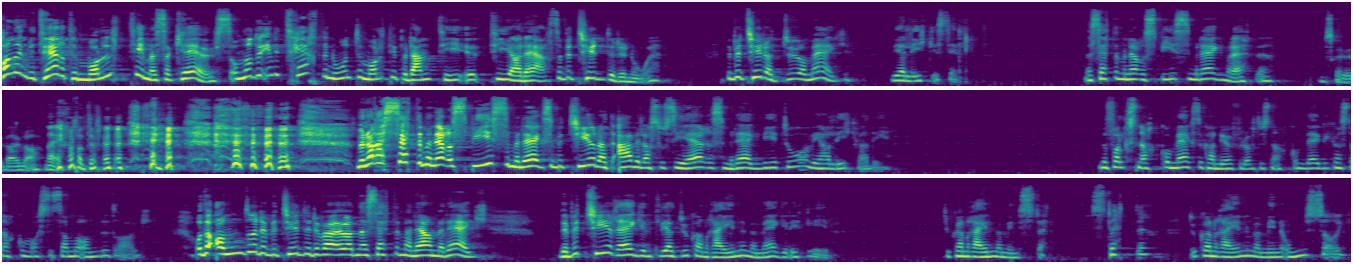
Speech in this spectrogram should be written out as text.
Han inviterer til måltid med Sakkeus. Og når du inviterte noen til måltid på den tida der, så betydde det noe. Det betydde at du og meg, vi er likestilt. Når jeg setter meg ned og spiser med deg, Merete Nå skal du være glad. Nei, Men når jeg setter meg ned og spiser med deg, så betyr det at jeg vil assosieres med deg. Vi to, og vi har lik verdi. Når folk snakker om meg, så kan de jo få lov til å snakke om deg. De kan snakke om oss i samme åndedrag. Og det andre det betydde, det var jo at når jeg setter meg ned med deg Det betyr egentlig at du kan regne med meg i ditt liv. Du kan regne med min støtte. Du kan regne med min omsorg.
